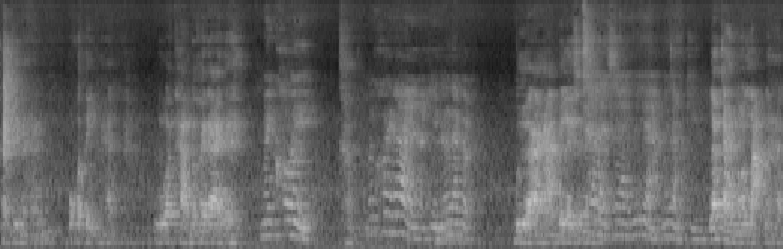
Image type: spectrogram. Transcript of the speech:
การกินอาหารปกติไหมฮะหรือว่าทานไม่ค่อยได้เลย ไม่ค่อย ครับ ไม่ค่อยได้ค่ะเห็นอะไรแบบ เบื่ออาหารไปเลยใช่ไหมคใช่รับใช่ไม่อยากไม่อยากกิน แล้วการนอนหลับนะฮะ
